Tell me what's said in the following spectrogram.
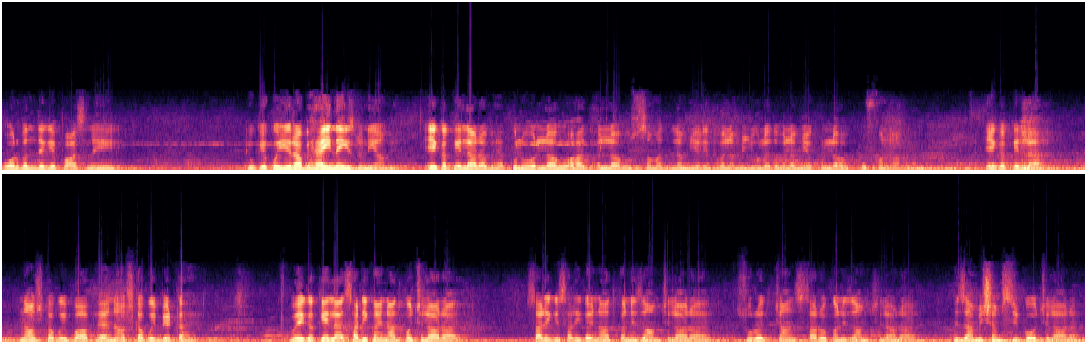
اور بندے کے پاس نہیں۔ کیونکہ کوئی رب ہے ہی نہیں اس دنیا میں۔ ایک اکیلا رب ہے۔ کلو اللہ عہد اللہ الصمد، لم یلد ولم یولد ولم یک اللہ کفن احد۔ ایک اکیلا ہے۔ نہ اس کا کوئی باپ ہے، نہ اس کا کوئی بیٹا ہے۔ وہ ایک اکیلا ساری کائنات کو چلا رہا ہے۔ ساری کی ساری کائنات کا نظام چلا رہا ہے۔ سورج، چاند، ستاروں کا نظام چلا رہا ہے۔ نظام شمسی کو چلا رہا ہے۔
